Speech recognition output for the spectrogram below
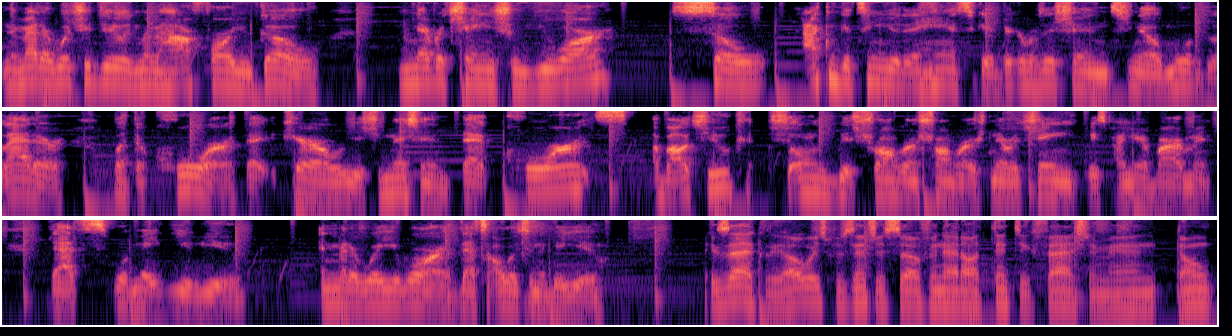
no matter what you do, no matter how far you go, never change who you are. So I can continue to enhance to get bigger positions, you know, move the ladder. But the core that Carol, that you mentioned, that core about you should only get stronger and stronger. It's never change based on your environment. That's what made you you. And no matter where you are, that's always going to be you. Exactly. Always present yourself in that authentic fashion, man. Don't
